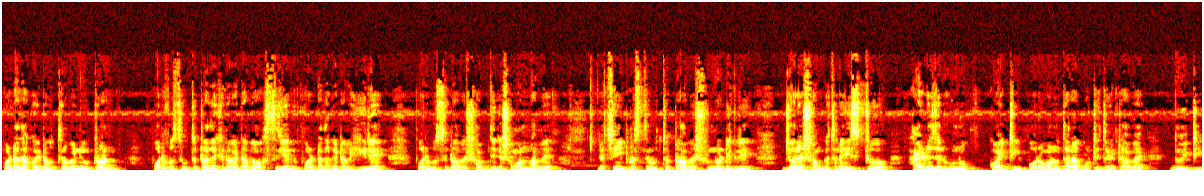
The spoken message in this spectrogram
পরেটা দেখো এটা উত্তর হবে নিউট্রন, পরের প্রশ্ন উত্তরটা দেখে নাও, এটা হবে অক্সিজেন, পরেরটা দেখো এটা হবে হিরে, পরের প্রশ্নটা হবে সব দিকে সমানভাবে। আচ্ছা এই প্রশ্নের উত্তরটা হবে শূন্য ডিগ্রি জলের সংকেত হলো এইচ টু হাইড্রোজেন অণু কয়টি পরমাণু দ্বারা গঠিত? এটা হবে দুইটি।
